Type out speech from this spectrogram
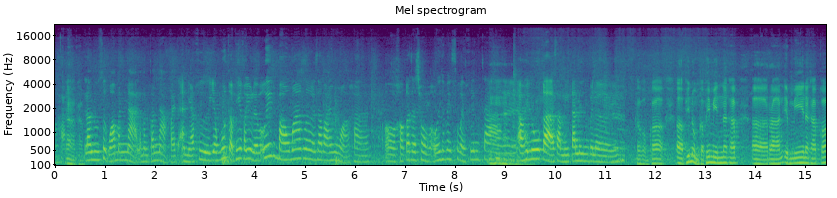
อะค่ะอ่าครับ แล้วรู้สึกว่ามันหนาแล้วมันก็หนักไปแต่อันเนี้ยคือยังพูดกับพี่เขาอยู่เลยว่าเอ้ยเบามากเลยสบายหัวค่ะอ๋อเขาก็จะชมว่าโอ้ยทำไมสวยขึ้นจังเอาให้ลูกอะสามีตะลึงไปเลย ครับผมก็เอ่อพี่หนุ่มกับพี่มิ้นนะครับเอ่อร้านเอมมี่นะครับก็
